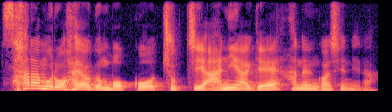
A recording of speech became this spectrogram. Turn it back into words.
사람으로 하여금 먹고 죽지 아니하게 하는 것이니라.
